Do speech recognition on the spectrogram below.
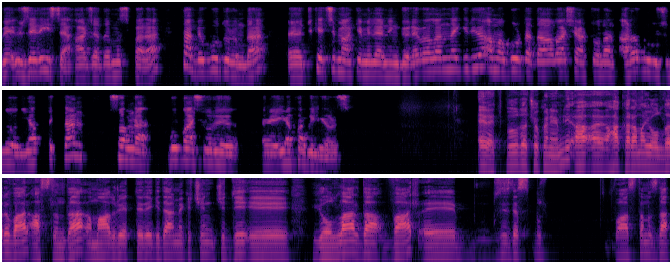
ve üzeri ise harcadığımız para tabii bu durumda e, tüketici mahkemelerinin görev alanına giriyor ama burada dava şartı olan ara buluculuğu yaptıktan sonra bu başvuruyu e, yapabiliyoruz. Evet bu da çok önemli. Ha- ha- Hak arama yolları var aslında. Mağduriyetleri gidermek için ciddi e, yollar da var. E, siz de bu vasıtamızda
